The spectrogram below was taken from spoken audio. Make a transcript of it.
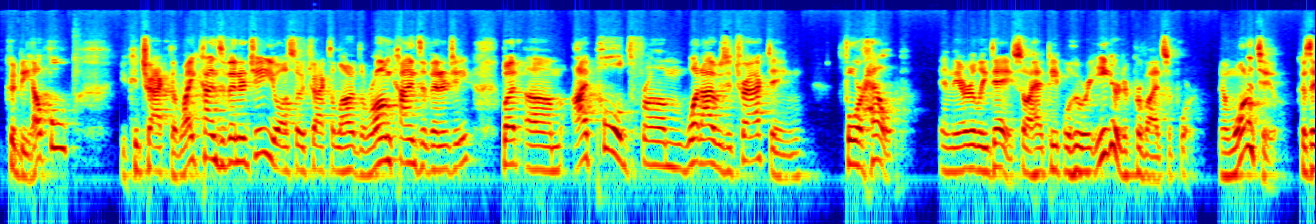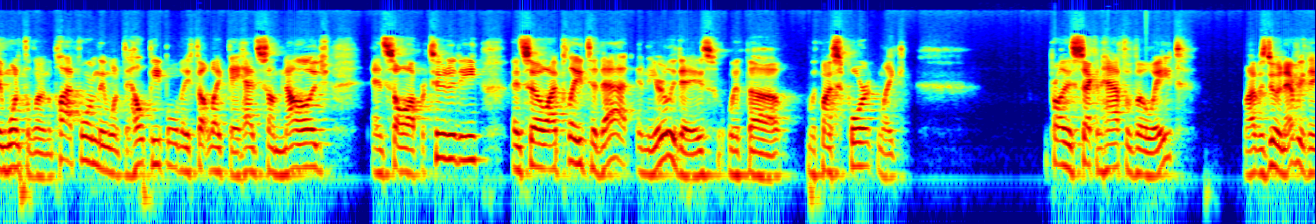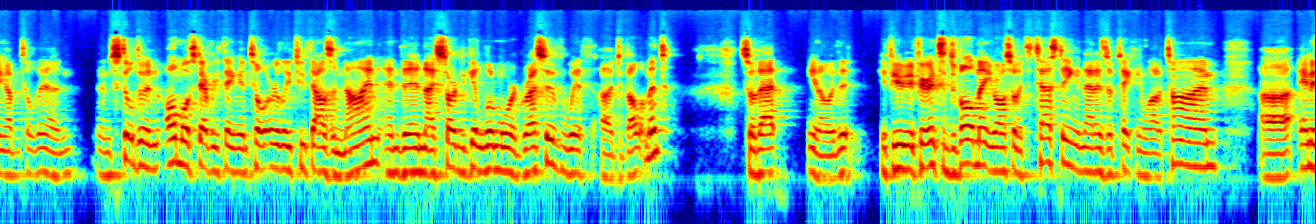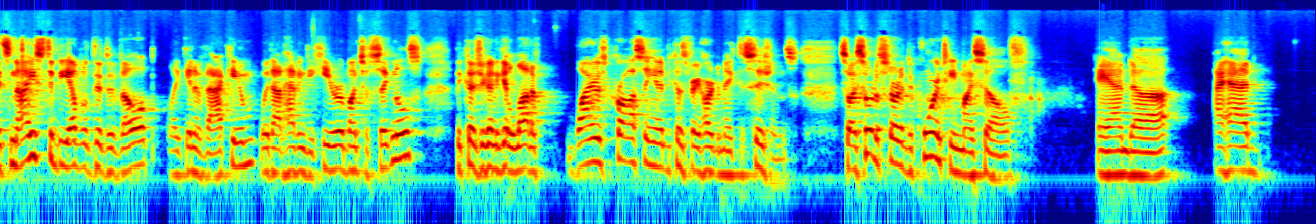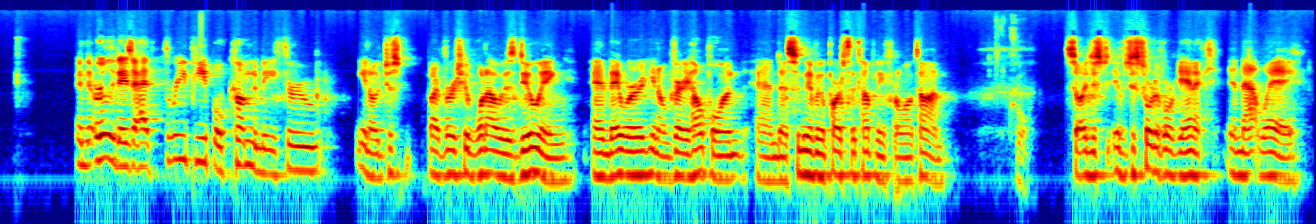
could be helpful. You can track the right kinds of energy. You also attract a lot of the wrong kinds of energy. But um, I pulled from what I was attracting for help in the early days. So I had people who were eager to provide support and wanted to because they wanted to learn the platform. They wanted to help people. They felt like they had some knowledge and saw opportunity. And so I played to that in the early days with uh, with my sport, like probably the second half of 08. I was doing everything up until then and still doing almost everything until early 2009. And then I started to get a little more aggressive with uh, development. So that you know, if you if you're into development, you're also into testing, and that ends up taking a lot of time. Uh, and it's nice to be able to develop like in a vacuum without having to hear a bunch of signals because you're going to get a lot of wires crossing, and it becomes very hard to make decisions. So I sort of started to quarantine myself, and uh, I had in the early days I had three people come to me through you know just by virtue of what I was doing, and they were you know very helpful and and uh, significant parts of the company for a long time. So I just it was just sort of organic in that way.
